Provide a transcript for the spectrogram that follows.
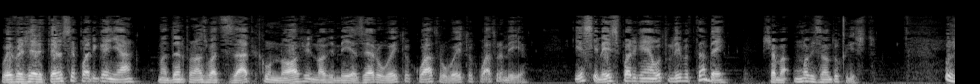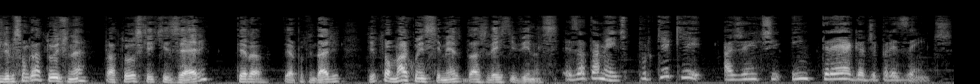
O Evangelho Eterno você pode ganhar mandando para nós o WhatsApp com 996084846. E esse mês você pode ganhar outro livro também, chama Uma Visão do Cristo. Os livros são gratuitos, né? Para todos que quiserem ter a, ter a oportunidade de tomar conhecimento das leis divinas. Exatamente. Por que, que a gente entrega de presente?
